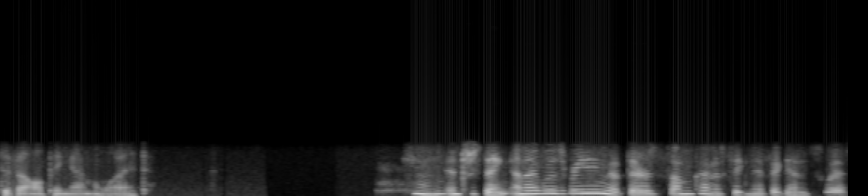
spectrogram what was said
developing amyloid. Hmm, interesting. And I was reading that there's some kind of significance with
